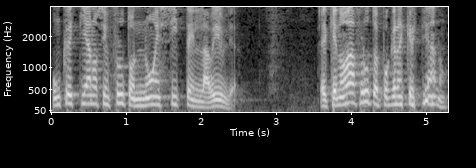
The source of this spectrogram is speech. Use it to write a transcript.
Un cristiano sin fruto no existe en la Biblia. El que no da fruto es porque no es cristiano.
